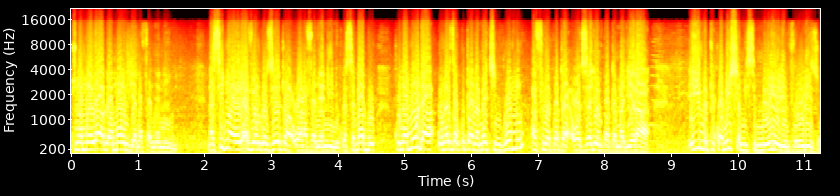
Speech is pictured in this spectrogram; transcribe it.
tunamwelewa Gamondi anafanya nini, na sisi tunaelewa viongozi wetu wanafanya nini, kwa sababu kuna muda unaweza kukuta na mechi ngumu afu umepata wachezaji wamepata majeraha. Hii imetukwamisha misimu miwili mfululizo.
